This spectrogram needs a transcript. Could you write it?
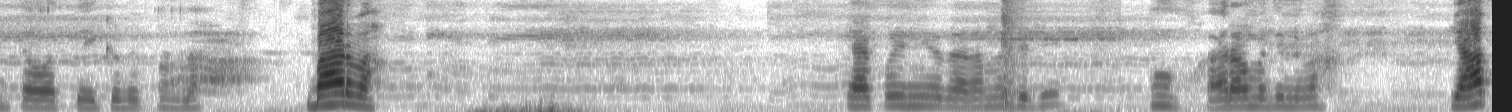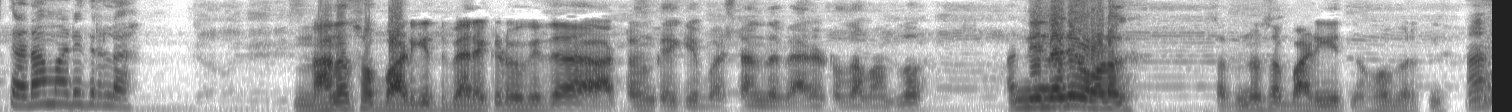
ಇಂಥ ಹೊತ್ತು ಏಕಬೇಕು ನೋಡ್ಲ ಬಾರ್ವಾ ಯಾಕೆ ಅದು ಆರಾಮದಿರಿ? ಹ್ಞೂ ಆರಾಮದಿನಿವ ಯಾಕೆ ತಡ ಮಾಡಿದ್ರಲ್ಲ? ನಾನು ಸ್ವಲ್ಪ ಬಾಡಿಗೆ ಬೇರೆ ಕಡೆ ಹೋಗಿದ್ದೆ ಆಟೋನ್ ಕೈಕಿ ಬಸ್ ಸ್ಟ್ಯಾಂಡ್ ಬೇರೆ ಆಟೋದ ಬಂದ್ಲು. ನೀನು ನಡಿ ಒಳಗೆ. ಸ್ವಲ್ಪ ಇನ್ನೊಂದು ಸ್ವಲ್ಪ ಬಾಡಿಗೆ ಇತ್ತು ಹೋಗಿ ಬರ್ತೀನಿ ಹಾಂ?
